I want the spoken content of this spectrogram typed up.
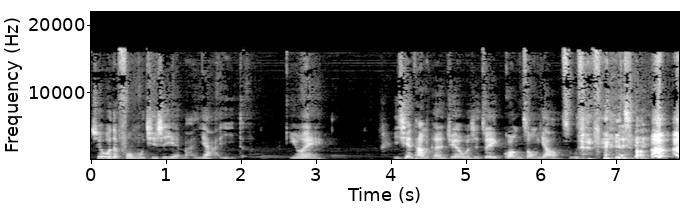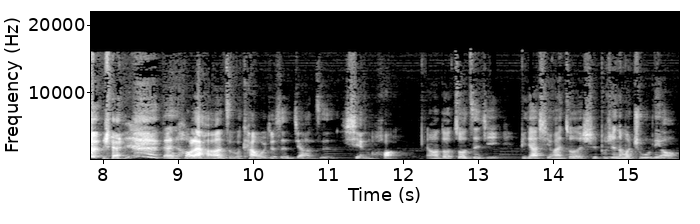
所以我的父母其实也蛮讶异的，因为以前他们可能觉得我是最光宗耀祖的那 种人，但是后来好像怎么看我就是这样子闲晃，然后都做自己比较喜欢做的事，不是那么主流，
